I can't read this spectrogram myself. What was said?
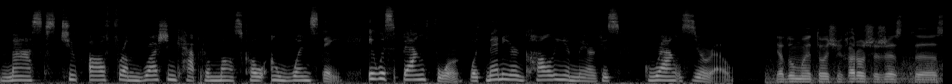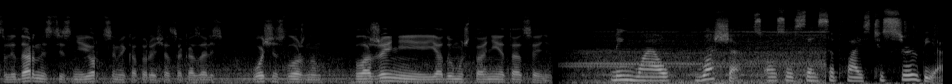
masks took off from Russian capital Moscow on Wednesday. It was bound for what many are calling America's ground zero. Я думаю, это очень хороший жест э, солидарности с нью-йоркцами, которые сейчас оказались в очень сложном положении, и я думаю, что они это оценят. Meanwhile, Russia has also sent supplies to Serbia.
